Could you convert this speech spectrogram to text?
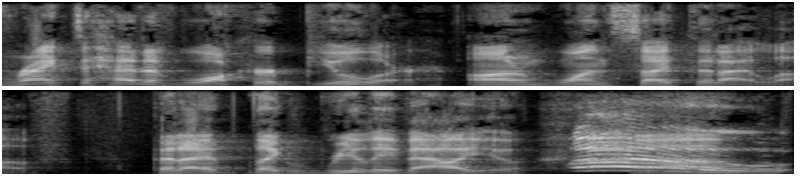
ranked ahead of Walker Buehler on one site that I love that I like really value. Oh,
